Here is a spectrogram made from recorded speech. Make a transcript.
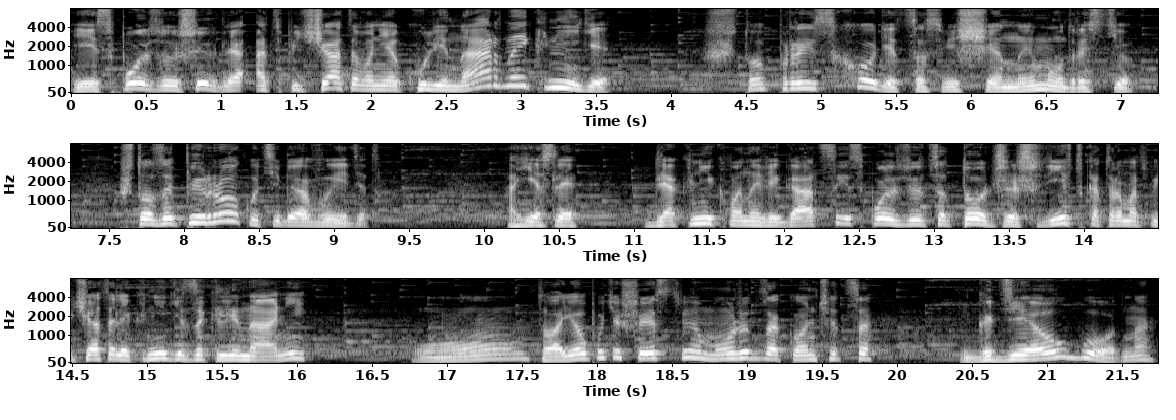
и используешь их для отпечатывания кулинарной книги, что происходит со священной мудростью? Что за пирог у тебя выйдет? А если для книг по навигации используется тот же шрифт, которым отпечатали книги заклинаний, о, твое путешествие может закончиться где угодно.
